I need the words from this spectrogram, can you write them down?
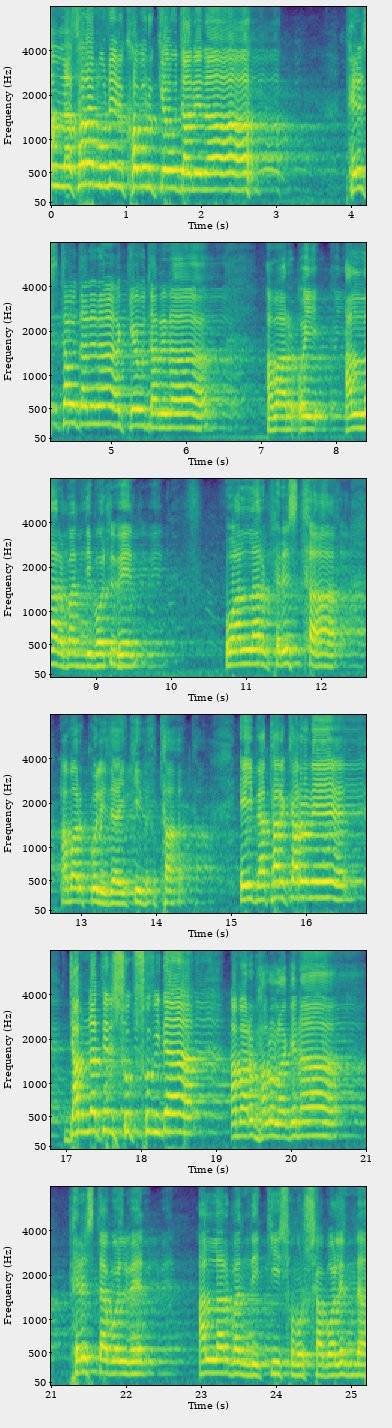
আল্লাহ ছাড়া মনের খবর কেউ জানে না ফেরিস্তাও জানে না, কেউ জানে না। আমার ওই আল্লাহর বান্দি বলবেন, ও আল্লাহর ফেরিস্তা আমার কলিজায় কি ব্যথা? এই ব্যথার কারণে জান্নাতের সুখ সুবিধা আমার ভালো লাগে না। ফেরেস্তা বলবেন, আল্লাহর বান্দি কি সমস্যা বলেন না?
